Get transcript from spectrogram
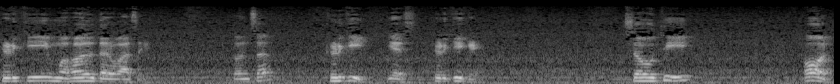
खिड़की, महल, दरवाजे। तो आंसर, खिड़की यस खिड़की के। चौथी और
